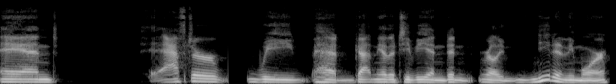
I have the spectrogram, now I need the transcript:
and after we had gotten the other TV and didn't really need it anymore,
